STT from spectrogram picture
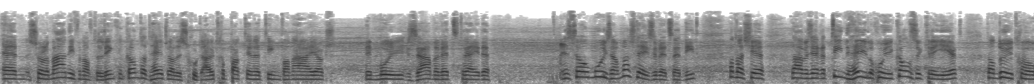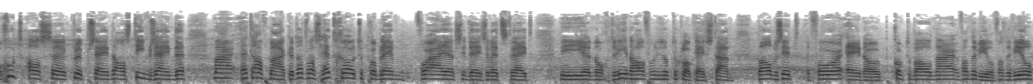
En Soleimani vanaf de linkerkant. Dat heeft wel eens goed uitgepakt in het team van Ajax. In moeizame wedstrijden. En zo moeizaam was deze wedstrijd niet. Want als je, laten we zeggen, tien hele goede kansen creëert... dan doe je het gewoon goed als uh, club zijnde, als team zijnde. Maar het afmaken, dat was het grote probleem voor Ajax in deze wedstrijd. Die uh, nog 3,5 minuten op de klok heeft staan. Balbezit voor Eno. Komt de bal naar Van der Wiel. Van der Wiel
